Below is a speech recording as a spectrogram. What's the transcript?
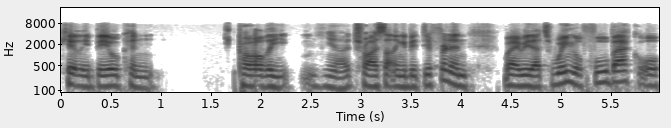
Kurtley Beale can probably you know try something a bit different, and maybe that's wing or fullback or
